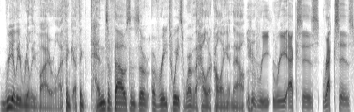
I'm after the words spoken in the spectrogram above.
really, really viral. I think I think tens of thousands of, of retweets, or whatever the hell they're calling it now. re re X's Rexes,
